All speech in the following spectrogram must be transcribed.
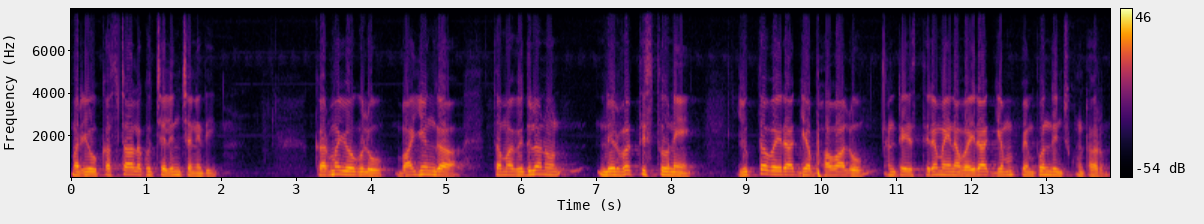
మరియు కష్టాలకు చలించనిది. కర్మయోగులు బాహ్యంగా తమ విధులను నిర్వర్తిస్తూనే యుక్త వైరాగ్య భావాలు అంటే స్థిరమైన వైరాగ్యం పెంపొందించుకుంటారు.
